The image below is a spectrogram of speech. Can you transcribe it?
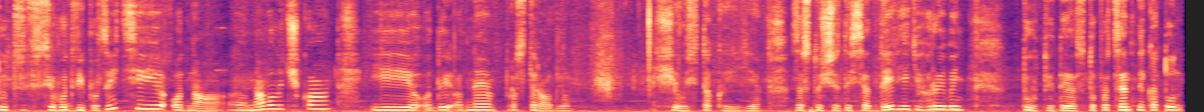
Тут всього дві позиції: одна е, наволочка і одне простирадло. Ще ось такий є за 169 гривень. Тут іде 100% катон,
